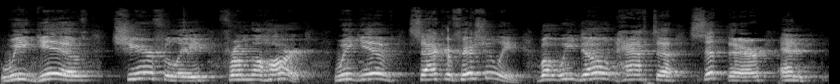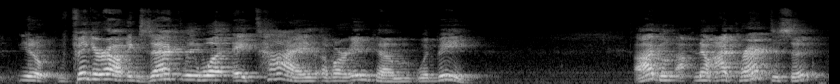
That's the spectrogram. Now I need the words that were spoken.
We give cheerfully from the heart. We give sacrificially, but we don't have to sit there and you know figure out exactly what a tithe of our income would be. I now I practice it.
